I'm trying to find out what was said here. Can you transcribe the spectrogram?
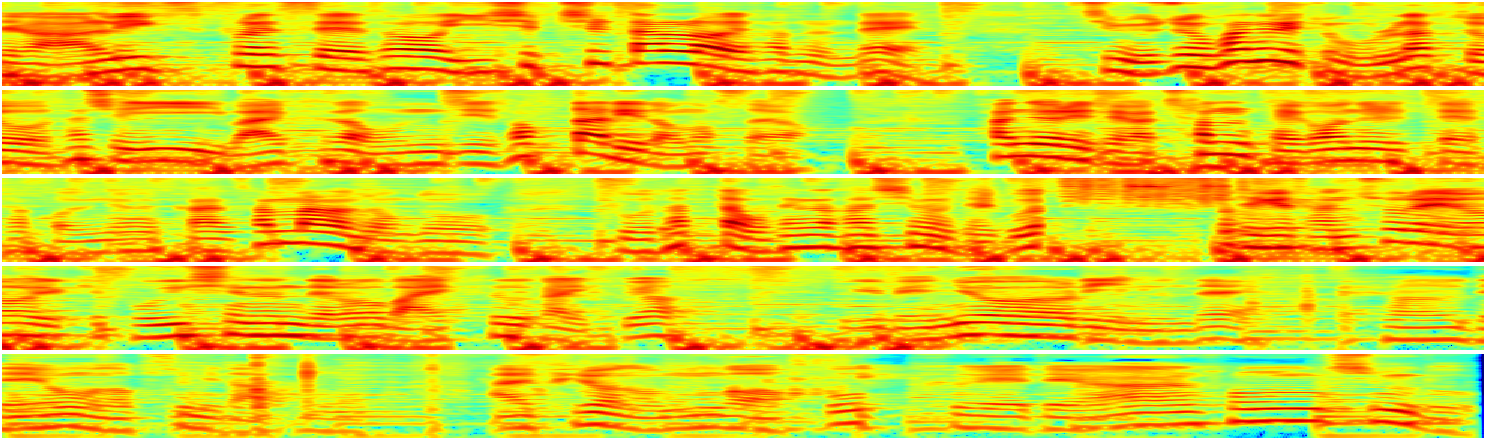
제가 알리익스프레스에서 27달러에 샀는데 지금 요즘 환율이 좀 올랐죠. 사실 이 마이크가 온 지 석 달이 넘었어요. 환율이 제가 1100원일 때 샀거든요. 그러니까 한 3만원 정도 주고 샀다고 생각하시면 되고요 되게 단촐해요. 이렇게 보이시는 대로 마이크가 있고요. 여기 매뉴얼이 있는데 별 내용은 없습니다. 뭐 알 필요는 없는 것 같고 마이크에 대한 송신부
